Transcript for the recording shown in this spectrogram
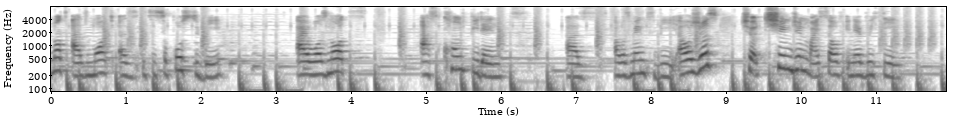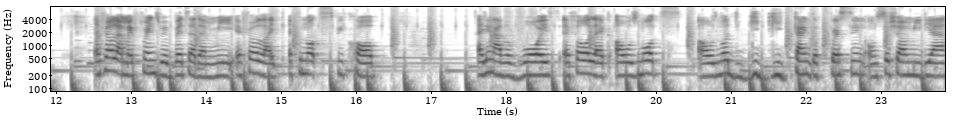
not as much as it is supposed to be. I was not as confident as I was meant to be. I was just changing myself in everything. I felt like my friends were better than me. I felt like I could not speak up. I didn't have a voice. I felt like I was not I was not the gig gig kind of person on social media.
